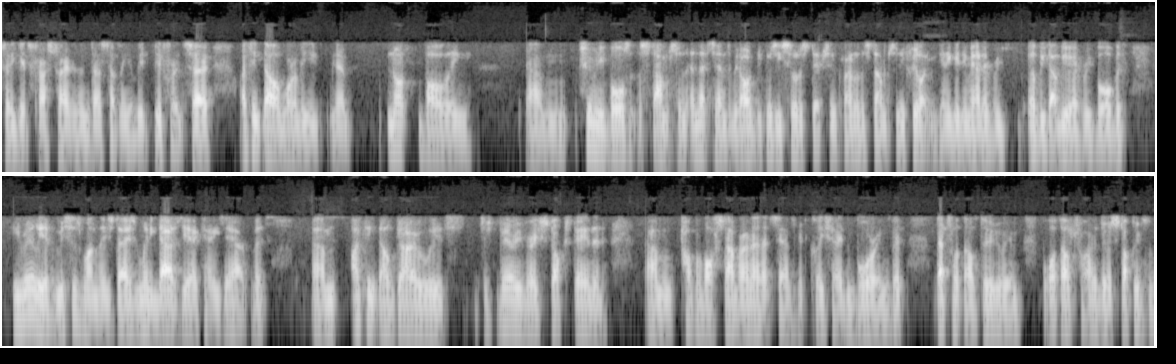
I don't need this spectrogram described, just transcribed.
so he gets frustrated and does something a bit different. So I think they'll want to be, you know, not bowling um, too many balls at the stumps, and, and that sounds a bit odd because he sort of steps in front of the stumps, and you feel like you're going to get him out every LBW every ball, but he rarely ever misses one these days. And when he does, yeah, okay, he's out. But um, I think they'll go with just very, very stock standard um, top of off stump. I know that sounds a bit cliched and boring, but that's what they'll do to him. But what they'll try to do is stop him from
